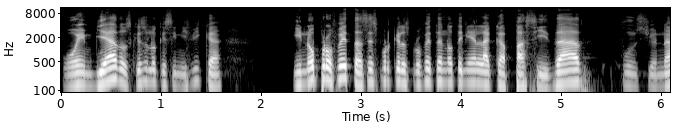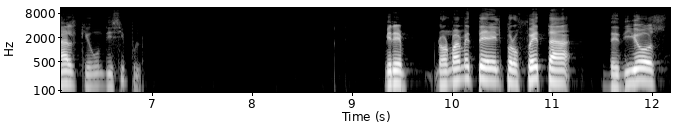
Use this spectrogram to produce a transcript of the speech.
o enviados, que eso es lo que significa, y no profetas, es porque los profetas no tenían la capacidad funcional que un discípulo. Miren, normalmente el profeta de Dios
